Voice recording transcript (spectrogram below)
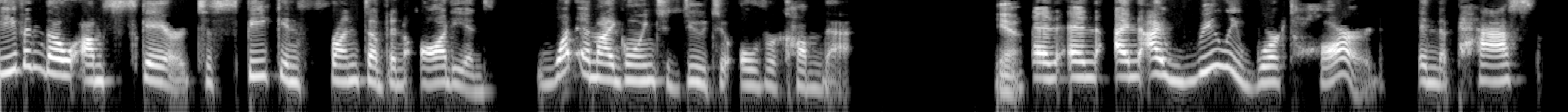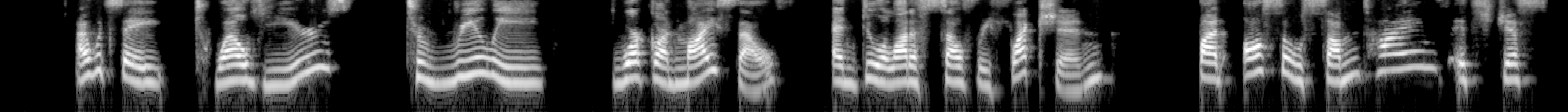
even though I'm scared to speak in front of an audience, what am I going to do to overcome that? Yeah. And and and I really worked hard in the past, I would say 12 years to really work on myself and do a lot of self reflection. But also sometimes it's just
